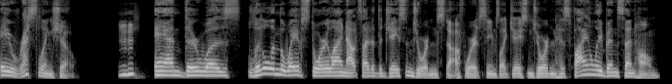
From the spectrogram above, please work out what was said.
a wrestling show, Mhm. and there was little in the way of storyline outside of the Jason Jordan stuff, where it seems like Jason Jordan has finally been sent home,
